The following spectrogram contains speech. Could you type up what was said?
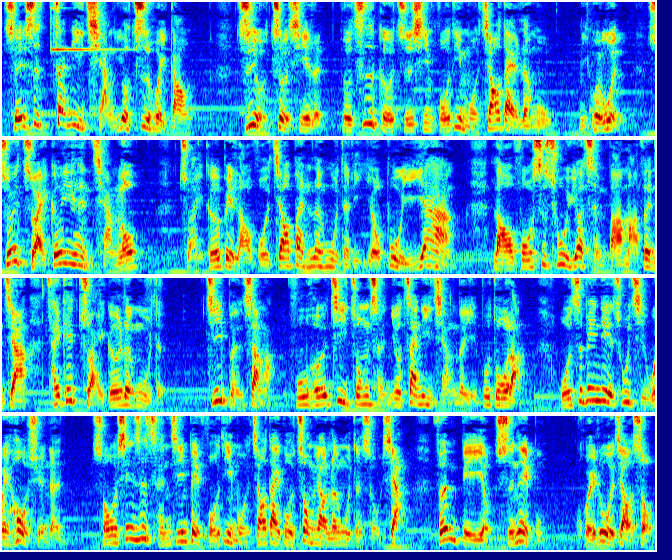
谁是战力强又智慧高。只有这些人有资格执行佛地魔交代任务。你会问，所以拽哥也很强喽？拽哥被老佛交办任务的理由不一样，老佛是出于要惩罚马粪家才给拽哥任务的。基本上啊，符合既忠诚又战力强的也不多啦。我这边列出几位候选人，首先是曾经被佛地魔交代过重要任务的手下，分别有史内普、奎洛教授、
